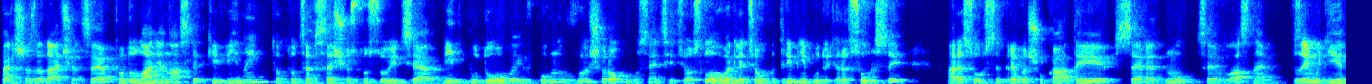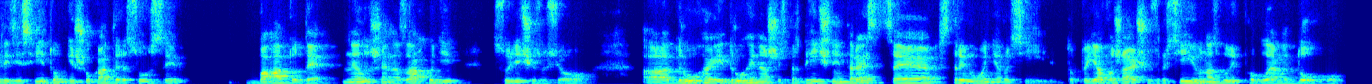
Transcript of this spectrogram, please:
Перша задача це подолання наслідків війни, тобто це все, що стосується відбудови в повну в широкому сенсі цього слова. Для цього потрібні будуть ресурси, а ресурси треба шукати серед ну це власне взаємодіяти зі світом і шукати ресурси багато де, не лише на заході, судячи з усього. Другий, другий наш стратегічний інтерес це стримування Росії. Тобто, я вважаю, що з Росією у нас будуть проблеми довго.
